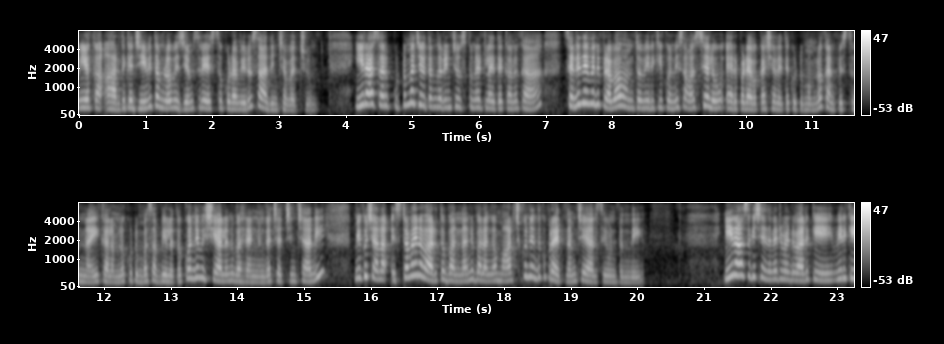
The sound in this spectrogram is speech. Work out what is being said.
మీ యొక్క ఆర్థిక జీవితంలో విజయం శ్రేయస్సు కూడా మీరు సాధించవచ్చు ఈ రాశారు కుటుంబ జీవితం గురించి చూసుకున్నట్లయితే కనుక శనిదేవుని ప్రభావంతో వీరికి కొన్ని సమస్యలు ఏర్పడే అవకాశాలు అయితే కుటుంబంలో కనిపిస్తున్నాయి. ఈ కాలంలో కుటుంబ సభ్యులతో కొన్ని విషయాలను బహిరంగంగా చర్చించాలి. మీకు చాలా ఇష్టమైన వారితో బంధాన్ని బలంగా మార్చుకునేందుకు ప్రయత్నం చేయాల్సి ఉంటుంది. ఈ రాశికి చెందినటువంటి వారికి వీరికి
